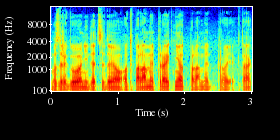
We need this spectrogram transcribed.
bo z reguły oni decydują, odpalamy projekt, nie odpalamy projekt, tak?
